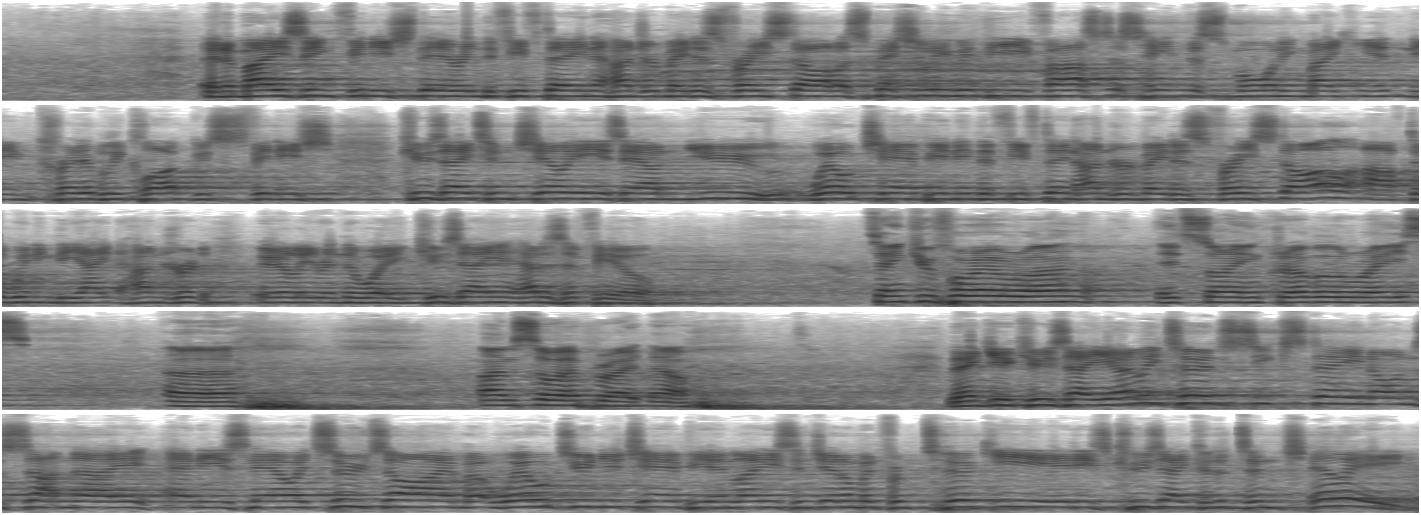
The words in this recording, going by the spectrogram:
An amazing finish there in the 1500 metres freestyle, especially with the fastest heat this morning, making it an incredibly close finish. Kuzey Tuncelli is our new world champion in the 1500 metres freestyle after winning the 800 earlier in the week. Kuzey, how does it feel? Thank you for everyone. It's an incredible race. Uh, I'm so happy right now. Thank you, Kuzey. He only turned 16 on Sunday and he is now a two-time world junior champion. Ladies and gentlemen, from Turkey, it is Kuzey Tuncelli.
